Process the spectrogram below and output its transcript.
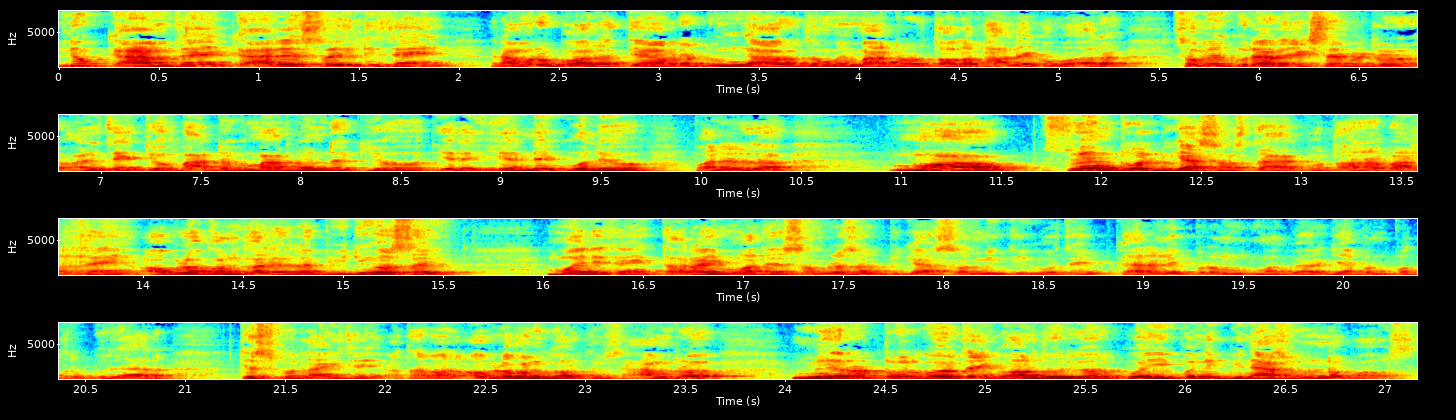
यो काम चाहिँ कार्यशैली चाहिँ राम्रो भएर त्यहाँबाट ढुङ्गाहरू जम्मै माटोहरू तल फालेको भएर सबै कुराहरू एक्साभेटर अनि चाहिँ त्यो बाटोको मापदण्ड के हो त्यसलाई हेर्ने कसले हो भनेर म स्वयं टोल विकास संस्थाको तर्फबाट चाहिँ अवलोकन गरेर भिडियोसहित मैले चाहिँ तराई मधेस संरक्षण विकास समितिको चाहिँ कार्यालय प्रमुखमा गएर ज्ञापन पत्र बुझाएर त्यसको लागि चाहिँ तपाईँहरू अवलोकन गरिदिनुहोस् हाम्रो मेरो टोलको चाहिँ घरधुरीहरू कोही पनि विनाश हुन नपाओस्।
